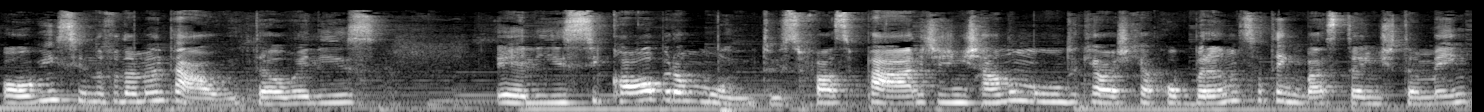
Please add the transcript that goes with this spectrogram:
ou ensino fundamental. Então eles eles se cobram muito, isso faz parte. A gente tá num mundo que eu acho que a cobrança tem bastante também,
